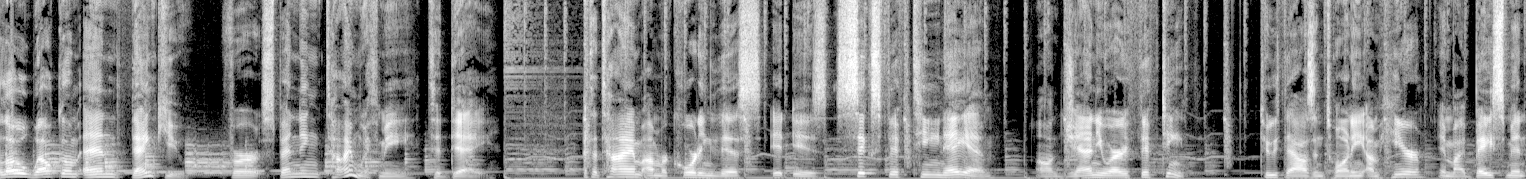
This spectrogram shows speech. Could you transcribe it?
Hello, welcome, and thank you for spending time with me today. At the time I'm recording this, it is 6:15 a.m. on January 15th, 2020. I'm here in my basement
